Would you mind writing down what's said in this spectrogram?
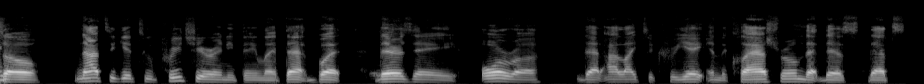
so not to get too preachy or anything like that, but there's a aura that I like to create in the classroom that there's that's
